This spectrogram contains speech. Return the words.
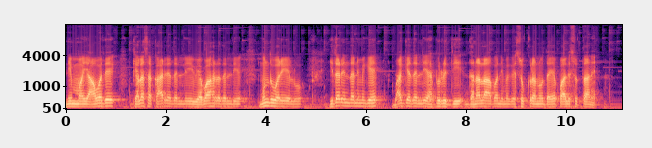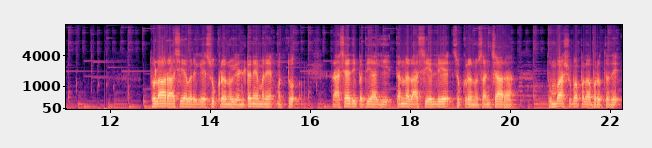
ನಿಮ್ಮ ಯಾವುದೇ ಕೆಲಸ ಕಾರ್ಯದಲ್ಲಿ, ವ್ಯವಹಾರದಲ್ಲಿ ಮುಂದುವರಿಯಲು ಇದರಿಂದ ನಿಮಗೆ ಭಾಗ್ಯದಲ್ಲಿ ಅಭಿವೃದ್ಧಿ, ಧನಲಾಭ, ನಿಮಗೆ ಶುಕ್ರನು ದಯಪಾಲಿಸುತ್ತಾನೆ ತುಲಾರಾಶಿಯವರಿಗೆ ಶುಕ್ರನು ಎಂಟನೇ ಮನೆ ಮತ್ತು ರಾಶಾಧಿಪತಿಯಾಗಿ ತನ್ನ ರಾಶಿಯಲ್ಲಿಯೇ ಶುಕ್ರನು ಸಂಚಾರ, ತುಂಬ ಶುಭ ಫಲ ಬರುತ್ತದೆ.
